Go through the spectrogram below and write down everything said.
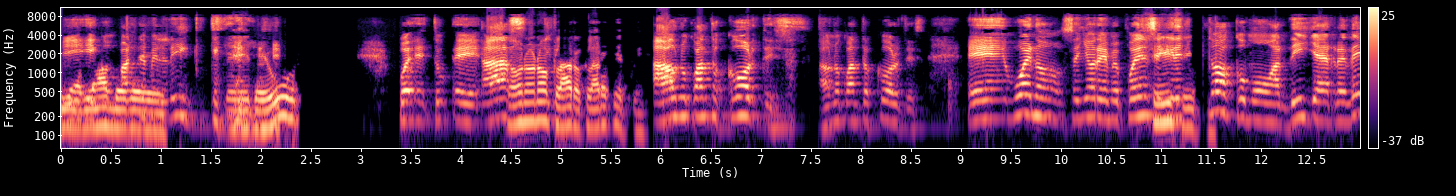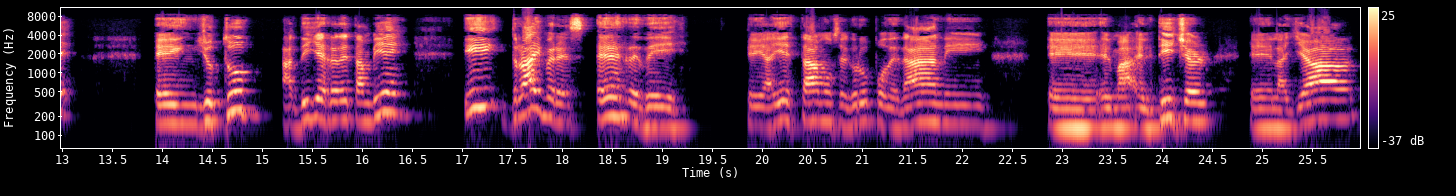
y, hablando de, el link. de, de Uber. Pues eh, tú, eh, No, no, no, claro, claro que sí. a unos cuantos cortes, a unos cuantos cortes. Eh, bueno, señores, me pueden Sí, seguir sí. en TikTok como Ardilla RD, en YouTube, Ardilla RD también, y Drivers RD. Eh, ahí estamos, el grupo de Dani, eh, el, el teacher, eh, la Yar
